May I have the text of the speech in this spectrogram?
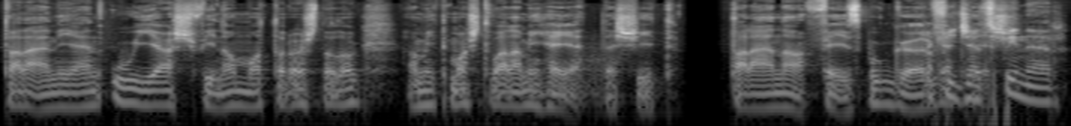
talán ilyen újas, finom motoros dolog, amit most valami helyettesít. Talán a Facebook A görgetés. fidget spinner.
